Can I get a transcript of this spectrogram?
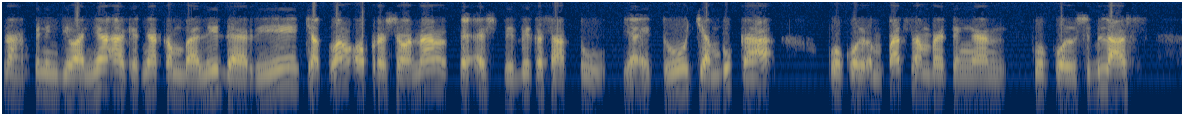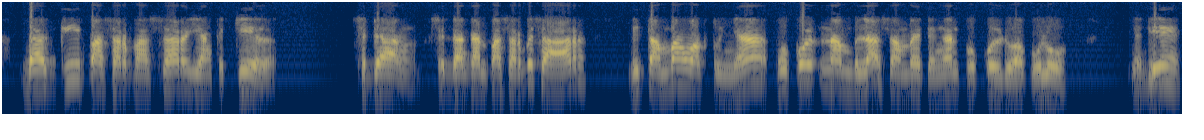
Nah, peninjauannya akhirnya kembali dari jadwal operasional PSBB ke-1, yaitu jam buka pukul 4 sampai dengan pukul 11 bagi pasar-pasar yang kecil, sedang. Sedangkan pasar besar ditambah waktunya pukul 16 sampai dengan pukul 20. Jadi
